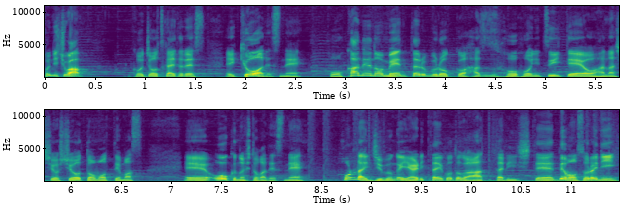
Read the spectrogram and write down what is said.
こんにちは。校長お疲れ様です。え今日はですね、お金のメンタルブロックを外す方法についてお話をしようと思っています。えー、多くの人がですね、本来自分がやりたいことがあったりして、でもそれに、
